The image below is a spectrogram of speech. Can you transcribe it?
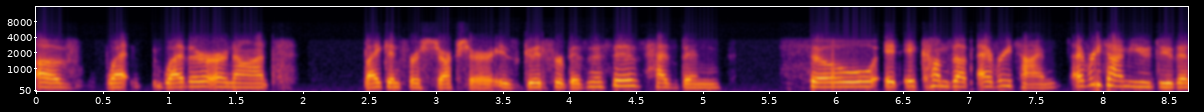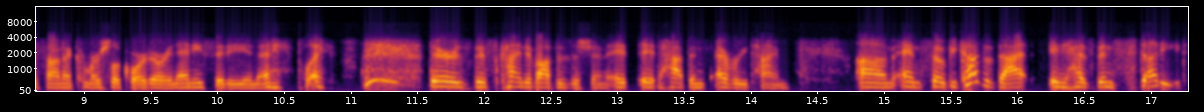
of what, whether or not bike infrastructure is good for businesses has been so it, it comes up every time. Every time you do this on a commercial corridor in any city, in any place, there's this kind of opposition. It, it happens every time. Um, and so, because of that, it has been studied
